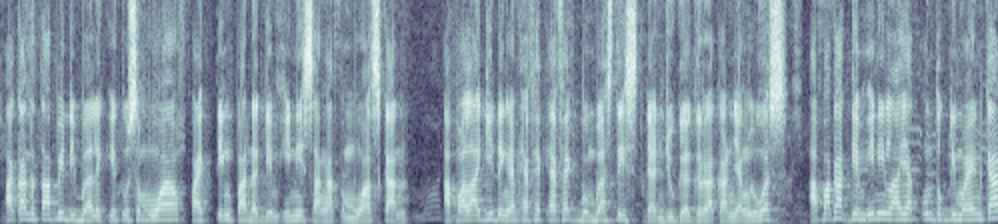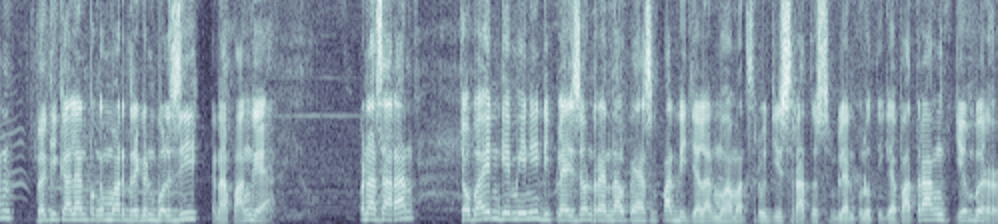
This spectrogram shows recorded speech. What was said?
Akan tetapi dibalik itu semua, fighting pada game ini sangat memuaskan. Apalagi dengan efek-efek bombastis dan juga gerakan yang luas. Apakah game ini layak untuk dimainkan? Bagi kalian penggemar Dragon Ball Z, kenapa enggak? Penasaran? Cobain game ini di Playzone rental PS4 di Jalan Muhammad Seruji 193 Patrang, Jember.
